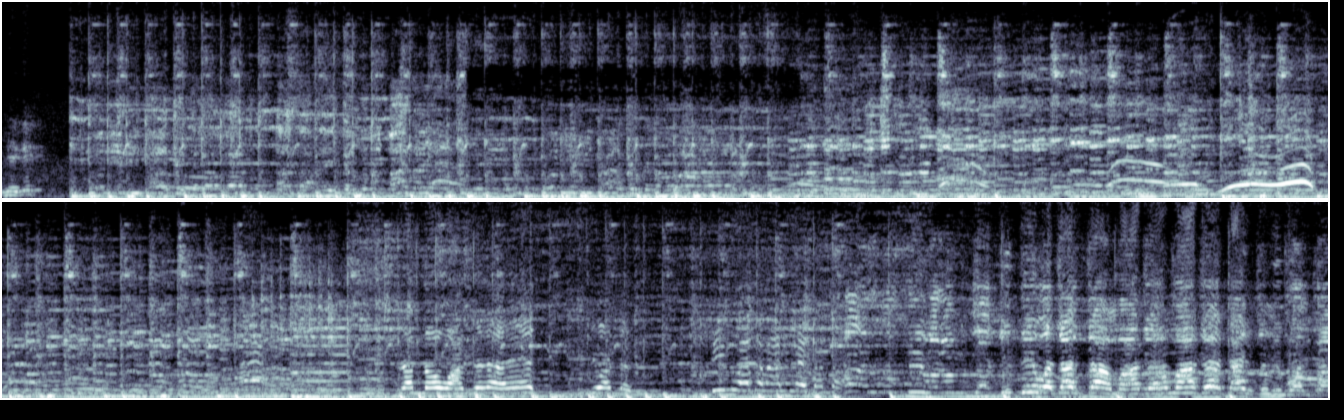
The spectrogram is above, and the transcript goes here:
हे वाजलेले आहेत किती वाजले? तीन वाजायला आलेले आहेत आता. किती वाजायच्या माग माग काय तुम्ही बोलता?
